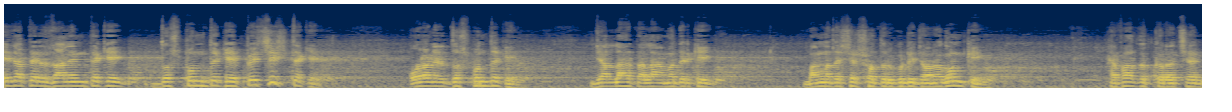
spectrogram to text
এ জাতের জালিম থেকে দোষপন থেকে, পেশিস থেকে ওরানের দোষপন থেকে, যে আল্লাহ তালা আমাদেরকে বাংলাদেশের সতেরো কোটি জনগণকে হেফাজত করেছেন,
